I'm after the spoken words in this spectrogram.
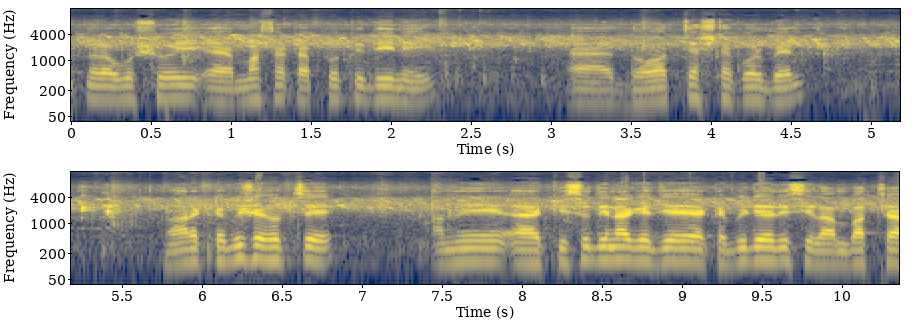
আপনারা অবশ্যই মাছাটা প্রতিদিনই ধোয়ার চেষ্টা করবেন। আরেকটা বিষয় হচ্ছে, আমি কিছুদিন আগে যে একটা ভিডিও দিছিলাম, বাচ্চা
